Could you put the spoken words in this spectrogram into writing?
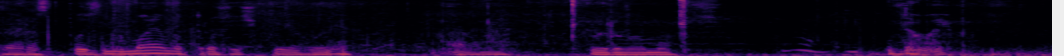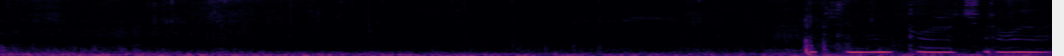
Зараз познімаємо трошечки його і вирвемо. Давай. Він теж червивий.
